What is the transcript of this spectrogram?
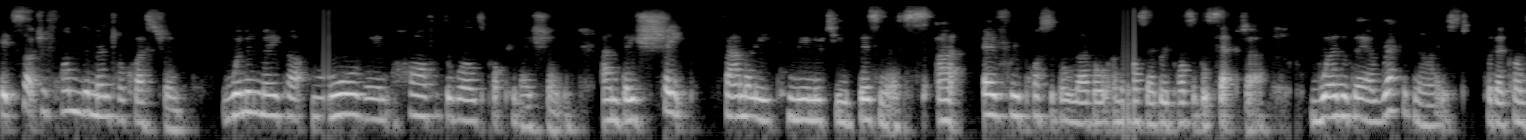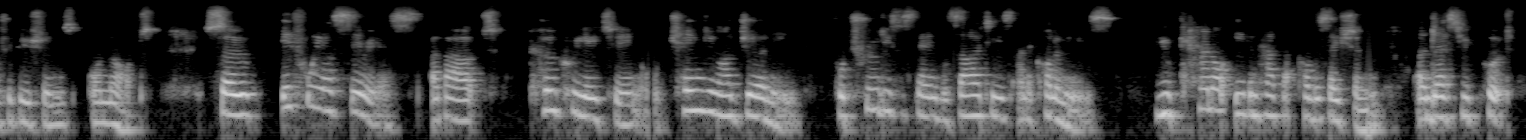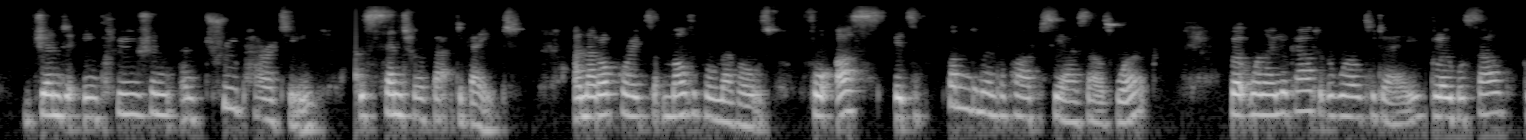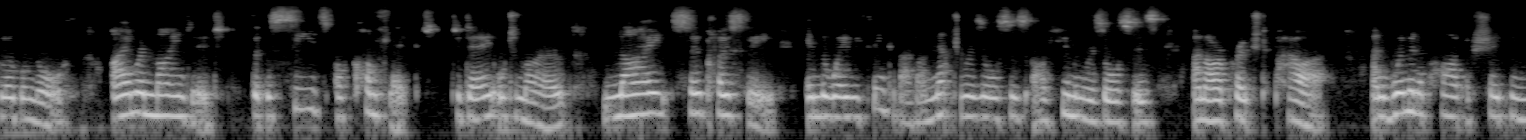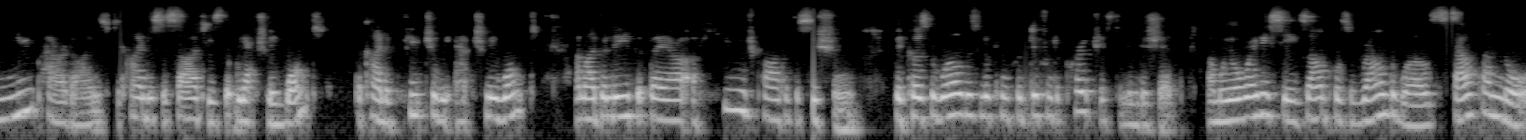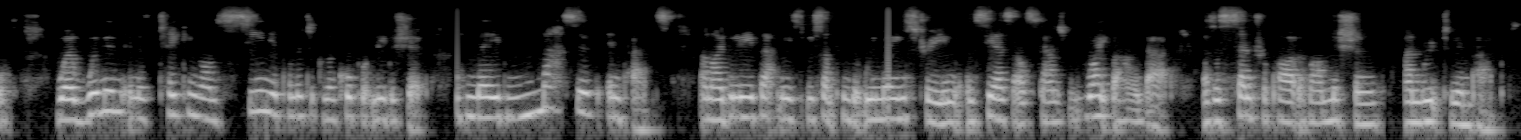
it's such a fundamental question. Women make up more than half of the world's population and they shape family, community, business at every possible level and across every possible sector, whether they are recognized for their contributions or not. So if we are serious about co-creating or changing our journey for truly sustainable societies and economies, you cannot even have that conversation unless you put gender inclusion and true parity at the center of that debate. And that operates at multiple levels. For us, it's a fundamental part of CISL's work. But when I look out at the world today, global south, global north, I am reminded that the seeds of conflict today or tomorrow lie so closely in the way we think about our natural resources, our human resources, and our approach to power. And women are part of shaping new paradigms, the kind of societies that we actually want, the kind of future we actually want. And I believe that they are a huge part of the solution because the world is looking for different approaches to leadership. And we already see examples around the world, south and north, where women in taking on senior political and corporate leadership have made massive impacts. And I believe that needs to be something that we mainstream and CISL stands right behind that as a central part of our mission and route to impact.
